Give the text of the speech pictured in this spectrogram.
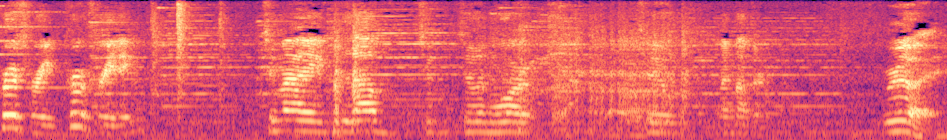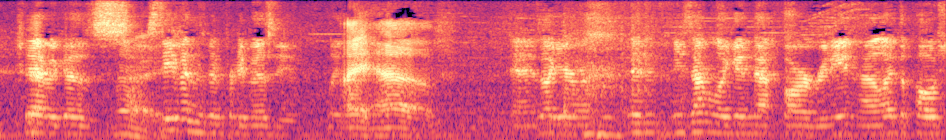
proofread, proofreading to my love, to, to a more, to my mother. Really? Yeah, because Nice. Stephen's been pretty busy lately. I have. And he's not, getting, and he's not really getting that far reading. I like to publish.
